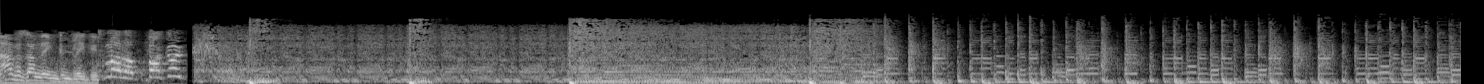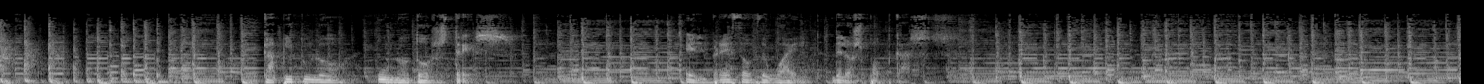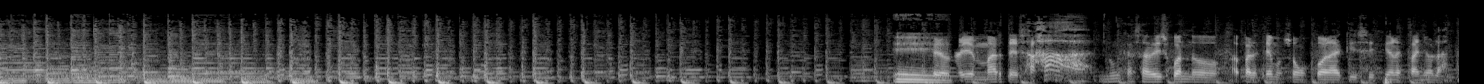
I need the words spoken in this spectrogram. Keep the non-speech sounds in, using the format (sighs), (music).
now for something completely... Motherfucker! Capítulo 1, 2, 3. El Breath of the Wild de los podcasts. Eh, Pero que hoy es martes, (laughs) ¡ajá! Nunca sabéis cuándo aparecemos, somos con la adquisición española.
